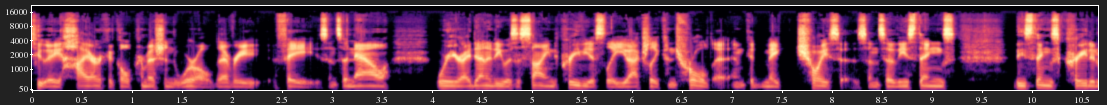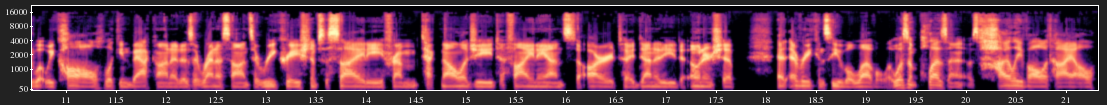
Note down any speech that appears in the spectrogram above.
to a hierarchical permissioned world every phase. And so now where your identity was assigned previously, you actually controlled it and could make choices. And so these things these things created what we call, looking back on it, as a renaissance, a recreation of society from technology to finance to art to identity to ownership at every conceivable level. It wasn't pleasant, it was highly volatile.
